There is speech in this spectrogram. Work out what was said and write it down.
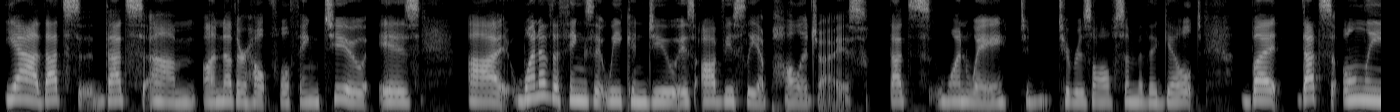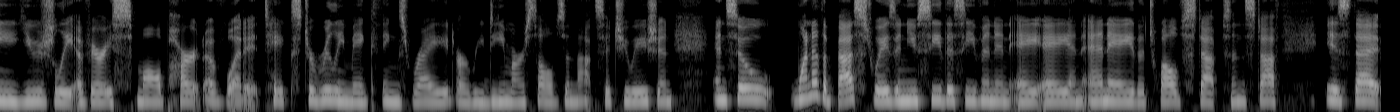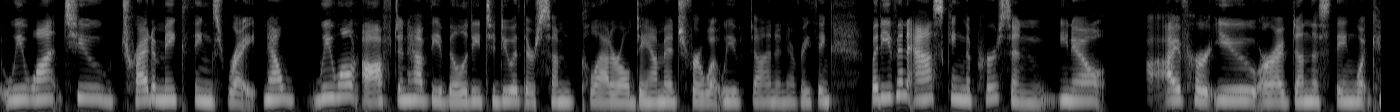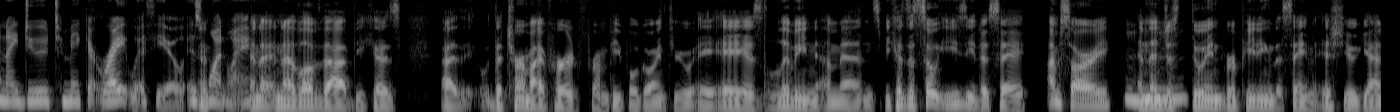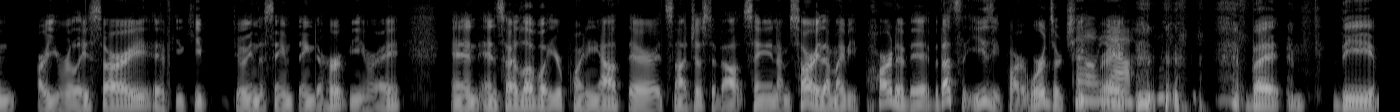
Yeah, that's that's um, another helpful thing too. Is uh, one of the things that we can do is obviously apologize that's one way to to resolve some of the guilt but that's only usually a very small part of what it takes to really make things right or redeem ourselves in that situation. And so one of the best ways and you see this even in AA and NA the 12 steps and stuff is that we want to try to make things right. Now we won't often have the ability to do it. There's some collateral damage for what we've done and everything but even asking the person you know I've hurt you or I've done this thing. What can I do to make it right with you? Is and, one way. And I, and I love that because uh, the term I've heard from people going through AA is living amends because it's so easy to say, I'm sorry, mm-hmm. and then just mm-hmm. doing, repeating the same issue again. Are you really sorry if you keep doing the same thing to hurt me? Right. And and so I love what you're pointing out there. It's not just about saying I'm sorry. That might be part of it, but that's the easy part. Words are cheap, oh, right? Yeah. but the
